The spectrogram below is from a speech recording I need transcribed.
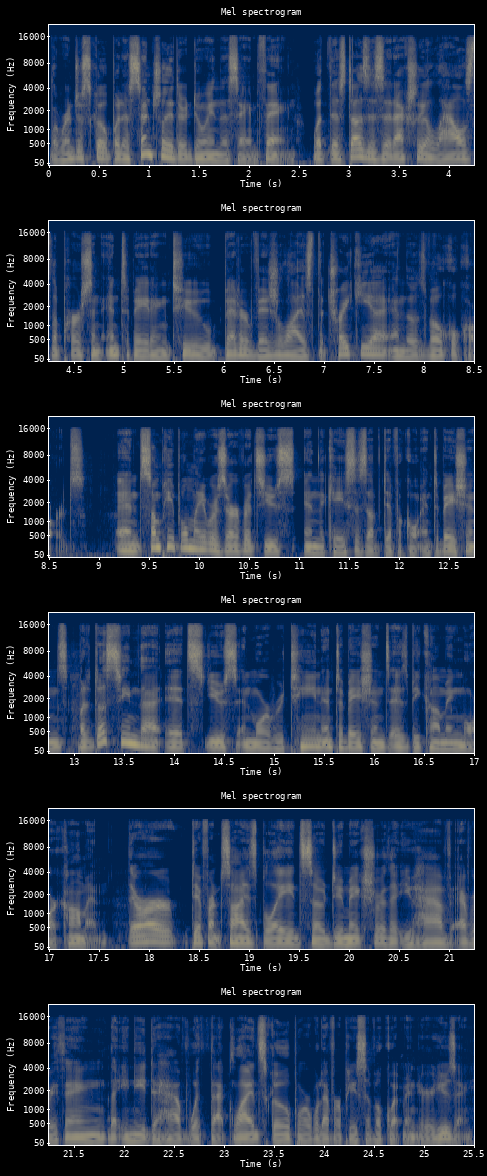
laryngoscope, but essentially they're doing the same thing. What this does is it actually allows the person intubating to better visualize the trachea and those vocal cords and some people may reserve its use in the cases of difficult intubations, but it does seem that its use in more routine intubations is becoming more common. There are different size blades, so do make sure that you have everything that you need to have with that GlideScope or whatever piece of equipment you're using.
